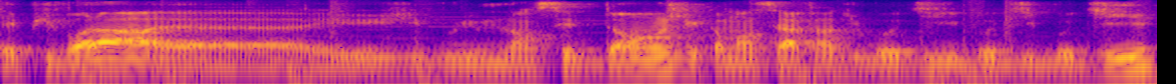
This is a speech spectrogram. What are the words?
Et puis voilà, euh, j'ai voulu me lancer dedans, j'ai commencé à faire du body, body, body.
